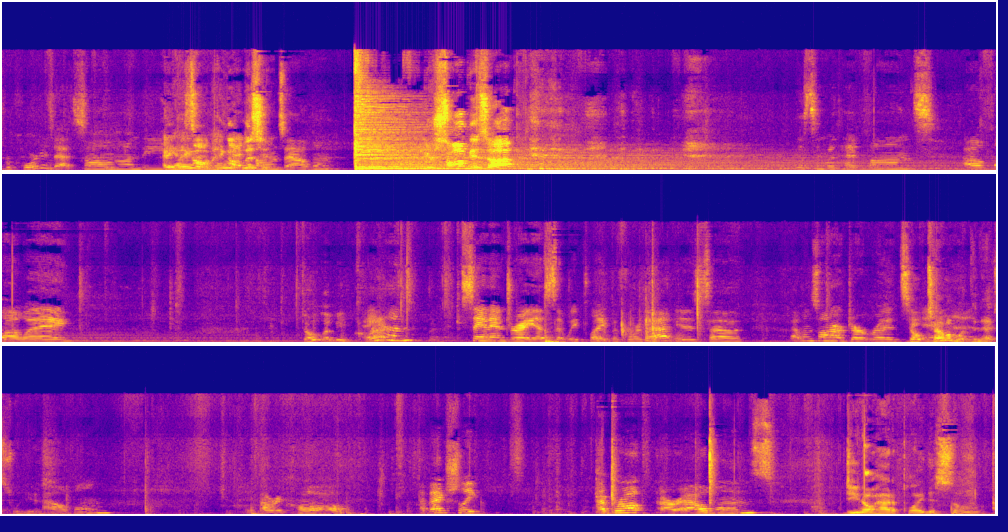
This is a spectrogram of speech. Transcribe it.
recorded that song on the Hey, hang on, hang on, listen. album. Your song is up. listen with headphones. I'll fly away. Don't let me crack. And San Andreas that we played before that is uh, that one's on our Dirt Roads. Don't tell them what the next one is. Album, if I recall, I've actually I brought our albums. Do you know how to play this song?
